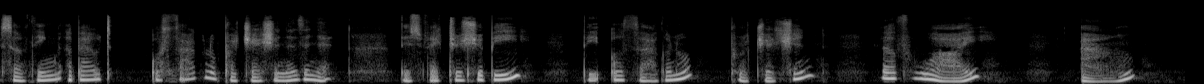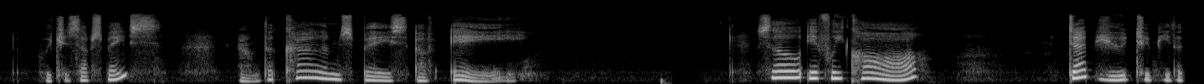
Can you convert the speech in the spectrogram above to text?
something about orthogonal projection, isn't it? This vector should be the orthogonal projection of y on which is subspace and the column space of A. So if we call W to be the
